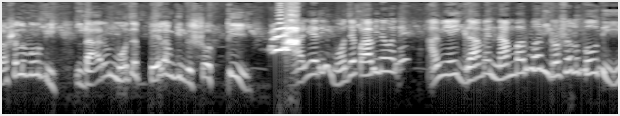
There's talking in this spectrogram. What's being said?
রসালো বৌদি দারুণ মজা পেলাম কিন্তু সত্যি। আরে আরে মজা পাবি না মানে? আমি এই গ্রামের নাম্বার ওয়ান রসালো বৌদি।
